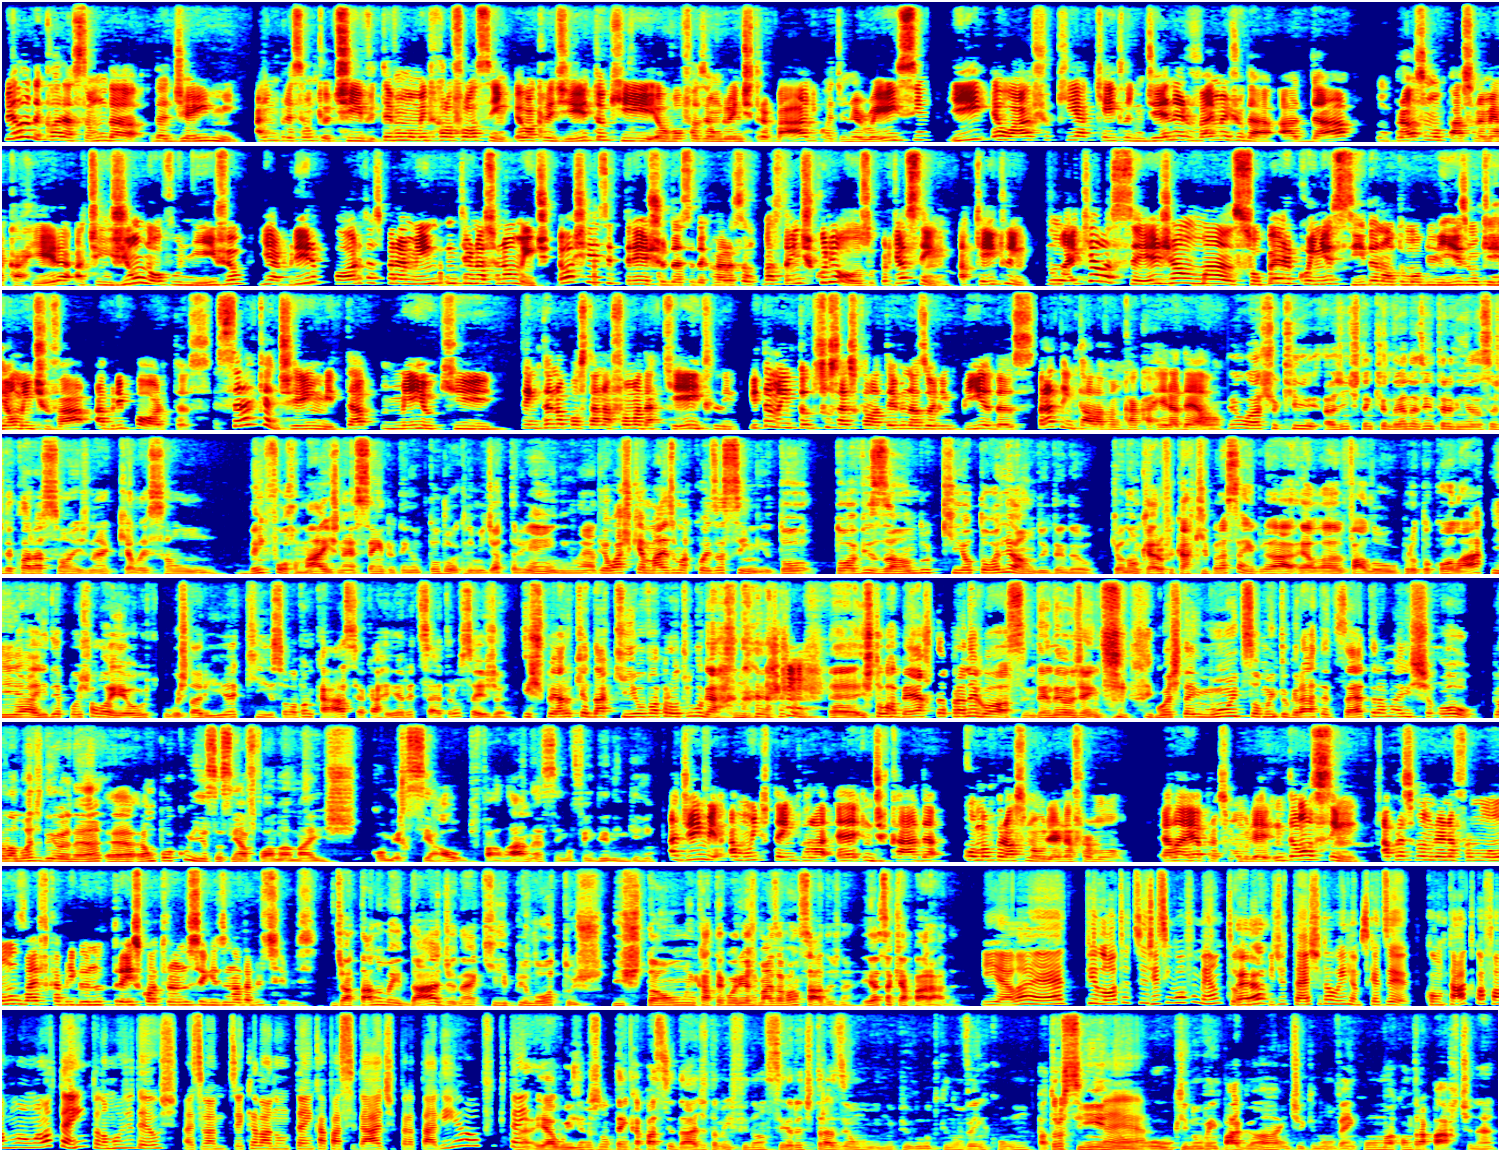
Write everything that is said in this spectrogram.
Pela declaração da, da Jamie, a impressão que eu tive, teve um momento que ela falou assim: Eu acredito que eu vou fazer um grande trabalho com a Jenner Racing e eu acho que a Caitlyn Jenner vai me ajudar a dar um próximo passo na minha carreira, atingir um novo nível e abrir portas para mim internacionalmente. Eu achei esse trecho dessa declaração bastante curioso, porque assim, a Caitlyn não é que ela seja uma super conhecida no automobilismo que realmente vá abrir portas. Será que a Jamie tá meio que tentando apostar na fama da Caitlyn e também todo o sucesso que ela teve nas Olimpíadas para tentar alavancar a carreira dela? Eu acho que a gente tem que ler nas entrelinhas essas declarações, né? Que elas são bem formais, né? Sempre tem todo aquele media training, né? Eu acho que é mais uma coisa assim. Eu tô tô avisando que eu tô olhando, entendeu? Que eu não quero ficar aqui para sempre. Ah, ela falou o protocolar e aí depois falou: eu gostaria que isso alavancasse a carreira, etc. Ou seja, espero que daqui eu vá para outro lugar, né? é, estou aberta para negócio, entendeu, gente? Gostei muito, sou muito grata, etc. Mas, ou, oh, pelo amor de Deus, né? É, é um pouco isso, assim, a forma mais comercial de falar, né, sem ofender ninguém. A Jamie, há muito tempo, ela é indicada como a próxima mulher na Fórmula 1. Ela é a próxima mulher. Então, assim, a próxima mulher na Fórmula 1 não vai ficar brigando 3, 4 anos seguidos na W Series. Já tá numa idade, né, que pilotos estão em categorias mais avançadas, né? Essa que é a parada. E ela é pilota de desenvolvimento é? e de teste da Williams. Quer dizer, contato com a Fórmula 1 ela tem, pelo amor de Deus. Aí você vai me dizer que ela não tem capacidade para estar tá ali? É óbvio que tem. É, e a Williams não tem capacidade também financeira de trazer um, um piloto que não vem com patrocínio, é. ou que não vem pagante, que não vem com uma contraparte, né?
